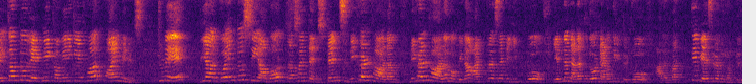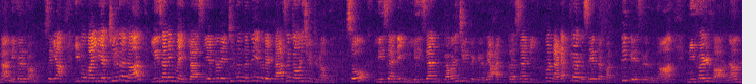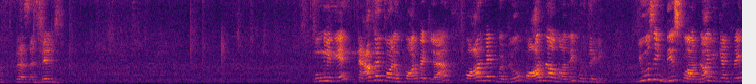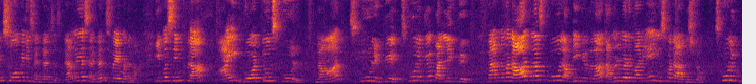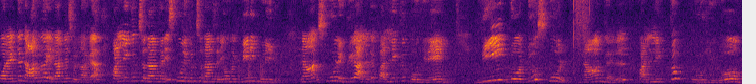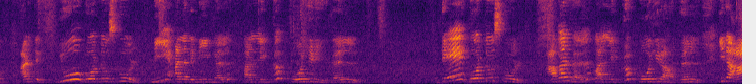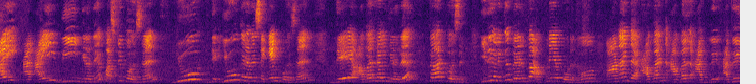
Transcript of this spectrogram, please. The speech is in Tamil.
welcome to Let Me Communicate for 5 minutes. Today we are going to see about present tense. Tense நிகழ்காலம். நிகழ்காலம் அப்படின்னா at present இப்போ என்ன நடக்குதோ நடந்துகிட்டு இருக்கோ அதை பத்தி பேசுறது மட்டும்தான் நிகழ்காலம். சரியா? இப்போ my dear children are listening my class. என்னுடைய children வந்து என்னுடைய கிளாஸை கவனிச்சுட்டு இருக்காங்க ஸோ லிசனிங் லிசன் கவனிச்சுட்டு இருக்கிறது அட் ப்ரெசன்ட் இப்போ நடக்கிற விஷயத்தை பற்றி பேசுறது தான் நிகழ்காலம். ப்ரெசன்ட் உங்களுக்கு டேப்லெட் ஃபார்ம் ஃபார்மேட்ல ஃபார்மேட் மற்றும் ஃபார்முலா மாதிரி கொடுத்துருக்கேன். Using this formula you can frame so many sentences நிறைய சென்டென்ஸ் ஃப்ரேம் பண்ணலாம். இப்போ சிம்பிளா ஐ கோ டு ஸ்கூல் நான் ஸ்கூலுக்கு ஸ்கூலுக்கு பள்ளிக்கு. மேம் நம்ம நார்மலாக ஸ்கூல் அப்படிங்கிறதெல்லாம் தமிழ் வேர்டு மாதிரியே யூஸ் பண்ண ஆரம்பிச்சிட்டோம். ஸ்கூலுக்கு போகிறேன்ட்டு நார்மலாக எல்லாருமே சொல்கிறாங்க பள்ளிக்குன்னு சொன்னாலும் சரி ஸ்கூலுக்குன்னு சொன்னாலும் சரி உங்களுக்கு மீனிங் புரியுது. நான் ஸ்கூலுக்கு அல்லது பள்ளிக்கு போகிறேன். வி கோ டு ஸ்கூல் நாங்கள் பள்ளிக்கு போகிறோம். அடுத்து யூ கோ டு ஸ்கூல் நீ அல்லது நீங்கள் பள்ளிக்கு போகிறீர்கள். They go to school. அவர்கள் பள்ளிக்கு போகிறார்கள். இது ஐ ஐ பிங்கிறது ஃபர்ஸ்ட் பர்சன் யூ யூங்கிறது செகண்ட் பர்சன் தே அவர்கள்ங்கிறது தேர்ட் பர்சன் இதுகளுக்கு வெறும்ப அப்படியே போடணும். ஆனா இந்த அவன் அவள் அது அது.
